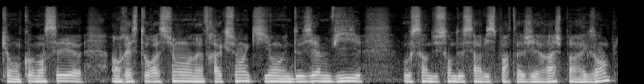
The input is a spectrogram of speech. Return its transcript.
qui ont commencé euh, en restauration, en attraction et qui ont une deuxième vie au sein du centre de services partagé RH, par exemple.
